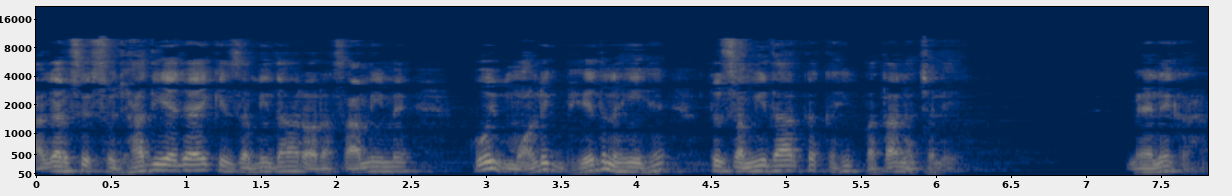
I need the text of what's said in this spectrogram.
अगर उसे सुझा दिया जाए कि जमींदार और असामी में कोई मौलिक भेद नहीं है तो जमींदार का कहीं पता न चले। मैंने कहा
